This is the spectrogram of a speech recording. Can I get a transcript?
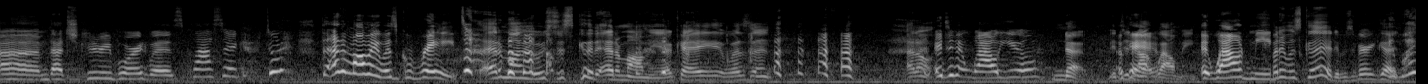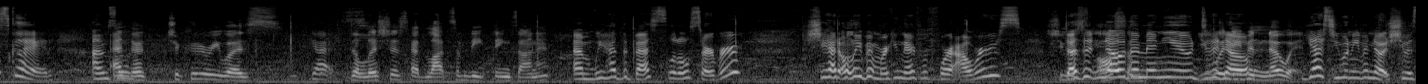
Um, that charcuterie board was classic. Don't- The edamame was great. The edamame was just good edamame, okay? It wasn't. I don't. It didn't wow you. No, it did okay. not wow me. It wowed me, But it was good. It was very good. it was good. Um, so, And the charcuterie was yes. delicious. Had lots of neat things on it. Um, we had the best little server. She had only been working there for four hours. She Doesn't know the menu. You Didn't wouldn't know. even know it. Yes, you wouldn't even know it. She was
